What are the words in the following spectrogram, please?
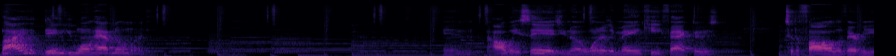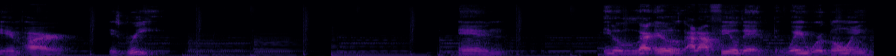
buy it, then you won't have no money. Always says, you know, one of the main key factors to the fall of every empire is greed. and it'll it'll and I feel that the way we're going,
